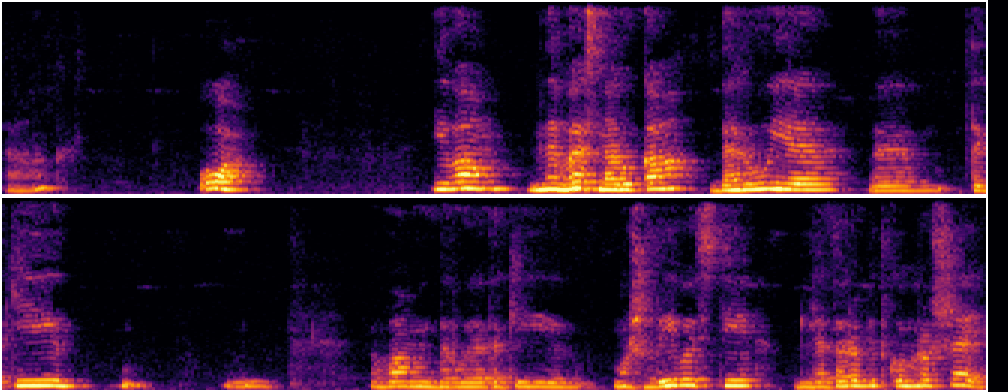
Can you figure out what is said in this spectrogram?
Так. О! І вам небесна рука дарує е, такі, вам дарує такі можливості для заробітку грошей.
